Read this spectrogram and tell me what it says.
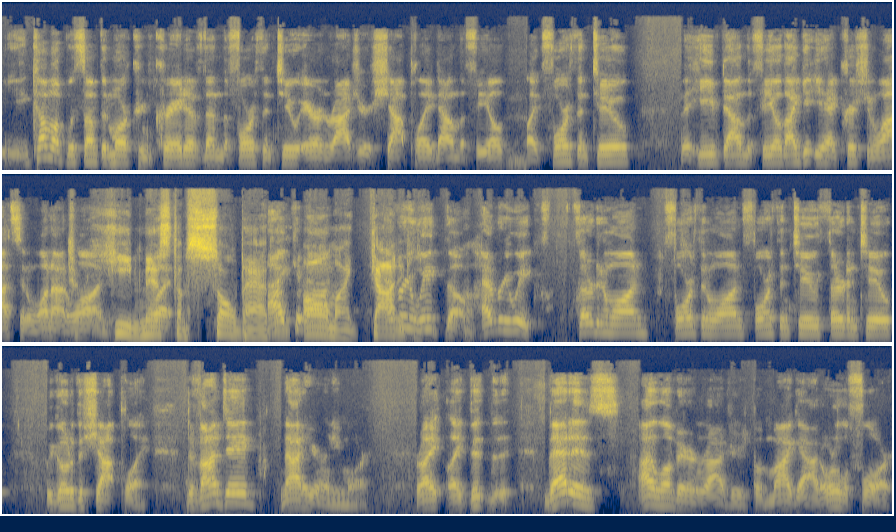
you come up with something more creative than the fourth and two Aaron Rodgers shot play down the field, like fourth and two the heave down the field. I get you had Christian Watson one on one. He missed them so badly. oh my god! Every week though, every week, third and one, fourth and one, fourth and two, third and two, we go to the shot play. Davante not here anymore, right? Like th- th- that is. I love Aaron Rodgers, but my God, or LaFleur,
